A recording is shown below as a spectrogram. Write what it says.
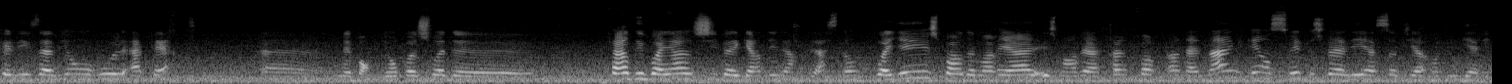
que les avions roulent à perte. Euh, mais bon, ils n'ont pas le choix de faire des voyages s'ils veulent garder leur place. Donc, vous voyez, je pars de Montréal et je m'en vais à Francfort en Allemagne et ensuite, je vais aller à Sofia en Bulgarie.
